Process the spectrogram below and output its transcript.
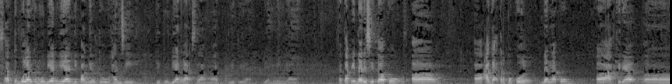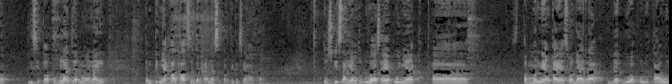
satu bulan kemudian dia dipanggil Tuhan sih gitu. Dia nggak selamat gitu ya. Dia meninggal. Nah, tapi dari situ aku eh, eh, agak terpukul dan aku eh, akhirnya eh, di situ aku belajar mengenai pentingnya hal-hal sederhana seperti kesehatan. Terus kisah yang kedua saya punya eh, temen yang kayak saudara da- 20 tahun.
